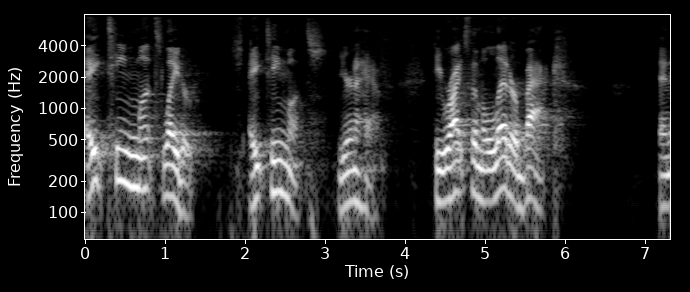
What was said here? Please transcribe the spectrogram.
18 months later, 18 months, year and a half, he writes them a letter back. And,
